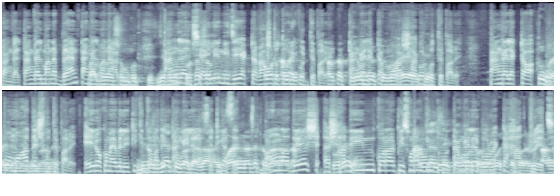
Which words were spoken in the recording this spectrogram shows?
টাঙ্গাইল। টাঙ্গাইল মানে ব্র্যান্ড টাঙ্গাইল মানে টাঙ্গাইল চাইলে নিজেই একটা রাষ্ট্র তৈরি করতে পারে। টাঙ্গাইল একটা মহাসাগর হতে পারে। টাঙ্গাইল একটা উপমহাদেশ হতে মানে। পারে। এইরকম অ্যাবিলিটি কিন্তু আমাদের টাঙ্গাইলের আছে ঠিক আছে? টুকা লাগা। বাংলাদেশ স্বাধীন করার পিছনেও কিন্তু টাঙ্গাইলের বড় একটা হাত রয়েছে।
